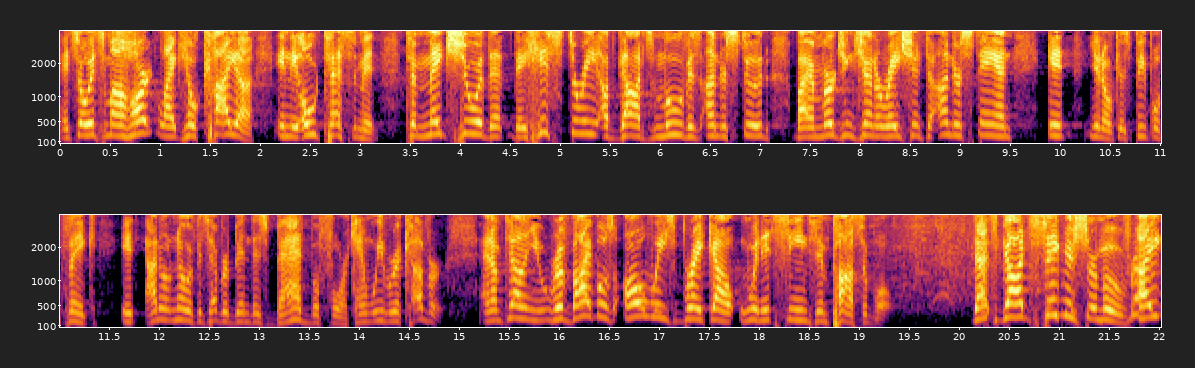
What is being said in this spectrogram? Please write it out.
And so it's my heart, like Hilkiah in the Old Testament, to make sure that the history of God's move is understood by emerging generation, to understand it, you know, because people think, it, I don't know if it's ever been this bad before. Can we recover? And I'm telling you, revivals always break out when it seems impossible. That's God's signature move, right?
